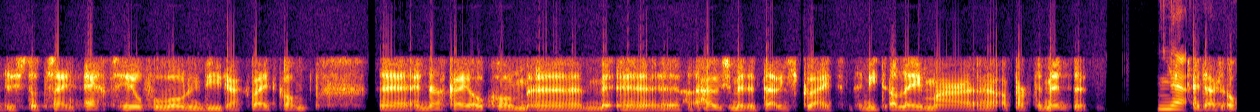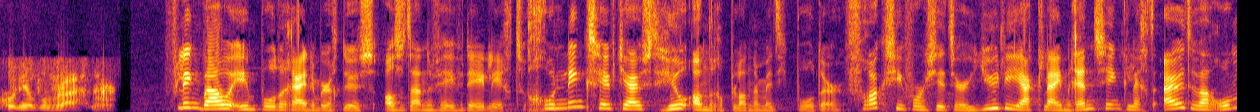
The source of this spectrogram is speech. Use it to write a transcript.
dus dat zijn echt heel veel woningen die je daar kwijt kan. En daar kan je ook gewoon huizen met een tuintje kwijt. En niet alleen maar appartementen. Ja. En daar is ook gewoon heel veel vraag naar. Flink bouwen in polder Rijdenburg dus, als het aan de VVD ligt. GroenLinks heeft juist heel andere plannen met die polder. Fractievoorzitter Julia Klein-Rensink legt uit waarom,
